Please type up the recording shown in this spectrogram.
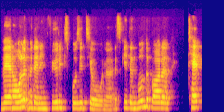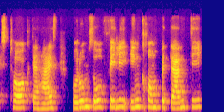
wer holt man denn in Führungspositionen? Es gibt einen wunderbaren TED-Talk, der heißt, warum so viele inkompetente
